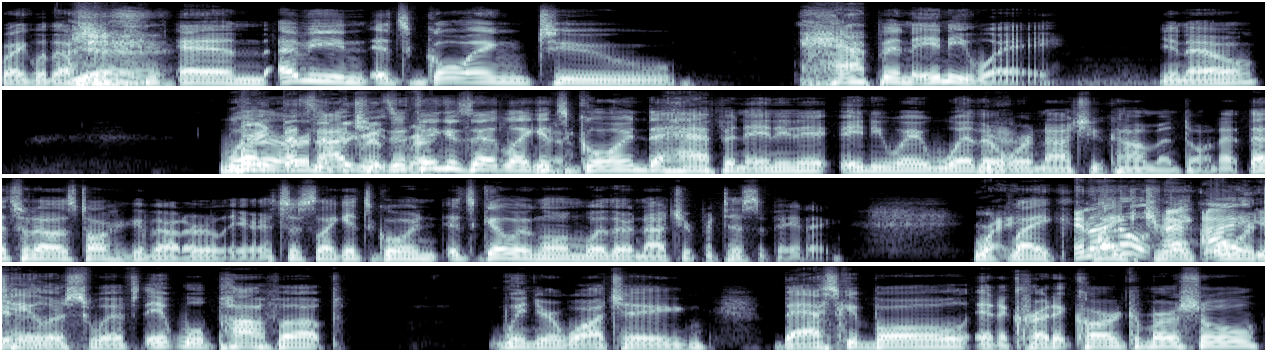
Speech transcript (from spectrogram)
like without. Yeah. and I mean, it's going to happen anyway. You know. Whether Right, or that's the not thing you, the right. thing is that like Yeah. it's going to happen any anyway, whether Yeah. or not you comment on it. That's what I was talking about earlier. It's just like it's going, it's going on whether or not you're participating right. like And like Drake I- I- or. Taylor Swift. It will pop up when you're watching basketball in a credit card commercial.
